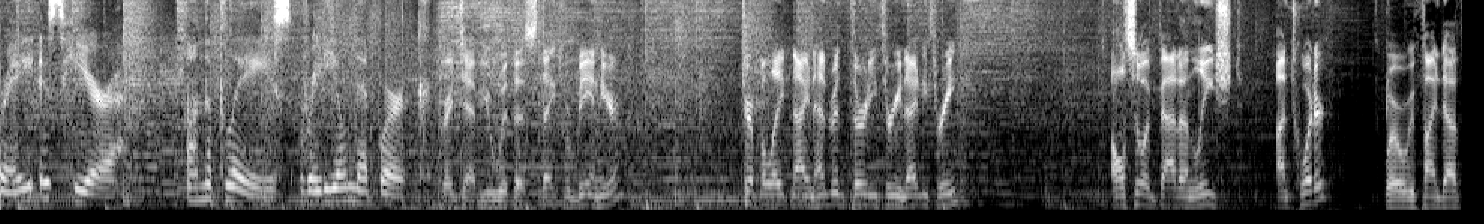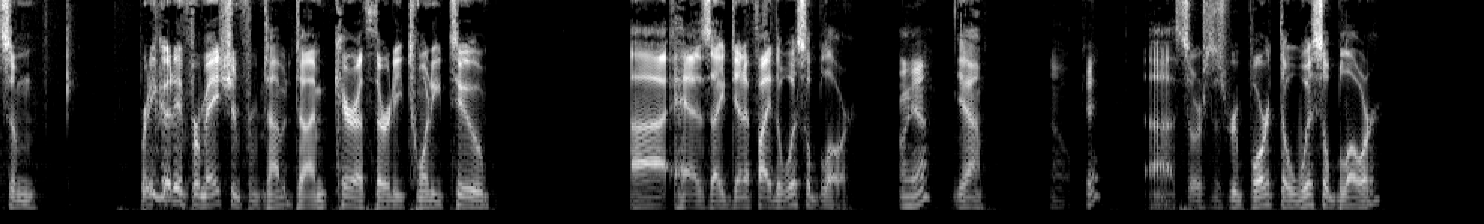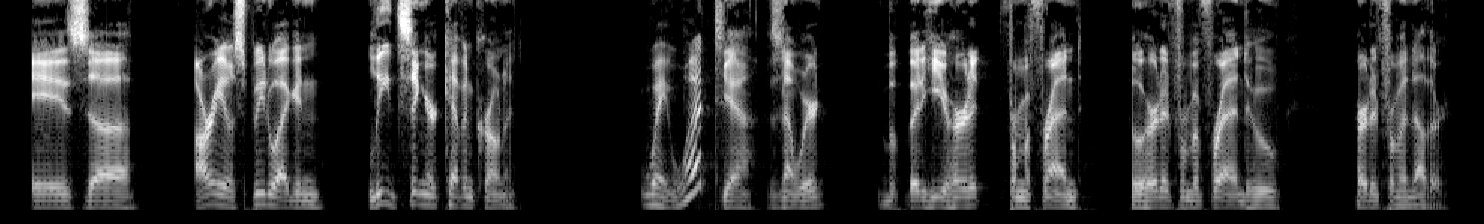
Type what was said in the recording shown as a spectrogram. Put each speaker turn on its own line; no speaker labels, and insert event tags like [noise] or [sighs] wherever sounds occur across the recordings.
Gray is here on the Blaze Radio Network.
Great to have you with us. Thanks for being here. Triple eight nine hundred thirty three ninety three. Also at Pat Unleashed on Twitter, where we find out some pretty good information from time to time. Kara thirty twenty two uh, has identified the whistleblower.
Oh yeah.
Yeah.
Okay.
Uh, sources report the whistleblower is uh, REO Speedwagon lead singer Kevin Cronin.
Wait, what?
Yeah, isn't that weird? But, but he heard it from a friend who heard it from a friend who heard it from another.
